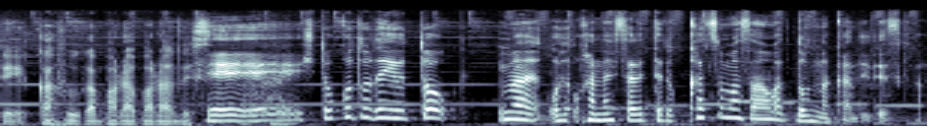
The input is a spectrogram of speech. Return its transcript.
で画風がバラバラです。えー、はい、一言で言うと今お話しされてる勝間さんはどんな感じですか？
